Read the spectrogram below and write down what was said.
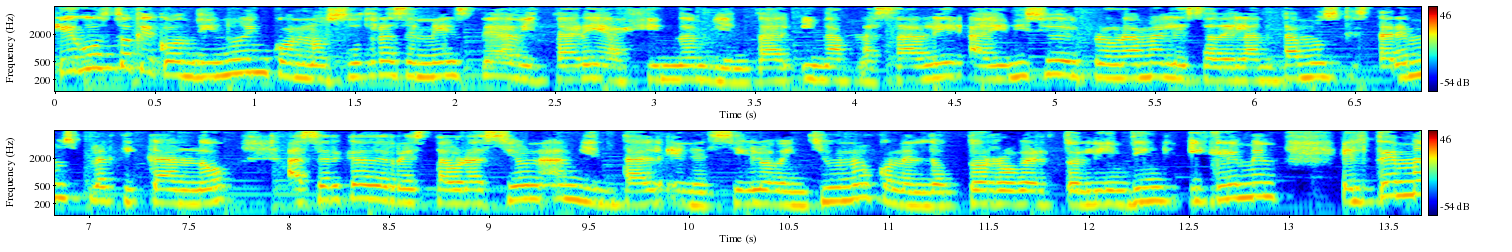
Qué gusto que continúen con nosotras en este Habitar y Agenda Ambiental Inaplazable. A inicio del programa les adelantamos que estaremos platicando acerca de restauración ambiental en el siglo XXI con el doctor Roberto Linding. Y Clemen, el tema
